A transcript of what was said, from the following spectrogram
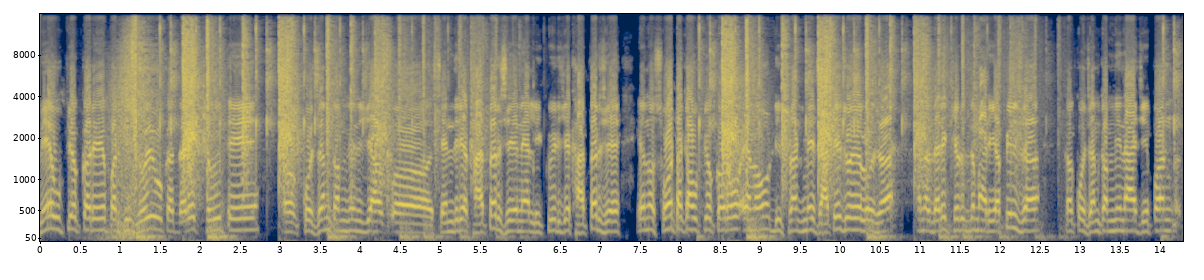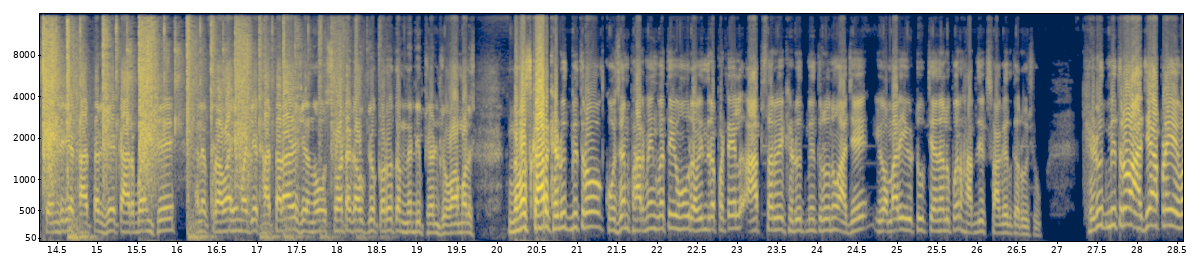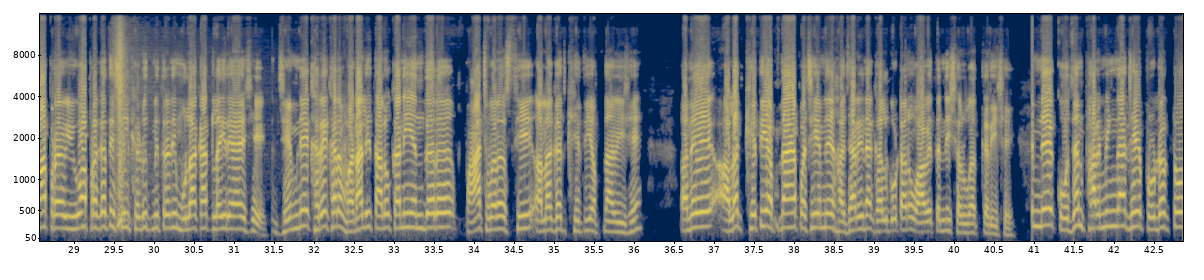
મેં ઉપયોગ કર્યો એ પરથી જોયું કે દરેક ખેડૂતે કોઝન કંપનીનું જે સેન્દ્રિય ખાતર છે અને લિક્વિડ જે ખાતર છે, એનો સો ટકા ઉપયોગ કરો, એનો ડિફરન્ટ મેં જાતે જોયેલો છે અને દરેક ખેડૂતને મારી અપીલ છે કે કોઝન કંપનીના જે પણ સેન્દ્રિય ખાતર છે, કાર્બન છે અને પ્રવાહીમાં જે ખાતર આવે છે, એનો સો ટકા ઉપયોગ કરો, તમને ડિફરન્ટ જોવા મળશે. નમસ્કાર ખેડૂત મિત્રો કોઝન ફાર્મિંગ વતી હું રવિન્દ્ર પટેલ, આપ સર્વે ખેડૂત મિત્રોનું આજે અમારી યુટ્યુબ ચેનલ ઉપર હાર્દિક સ્વાગત કરું છું. ખેડૂત મિત્રો, આજે આપણે એવા યુવા પ્રગતિશીલ ખેડૂત મિત્રની મુલાકાત લઈ રહ્યા છીએ, જેમને ખરેખર વડાલી તાલુકાની અંદર પાંચ વર્ષથી અલગ જ ખેતી અપનાવી છે અને અલગ ખેતી અપનાવ્યા પછી એમને હજારીના ગલગોટાનું વાવેતરની શરૂઆત કરી છે. એમને કોઝન ફાર્મિંગના જે પ્રોડક્ટો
